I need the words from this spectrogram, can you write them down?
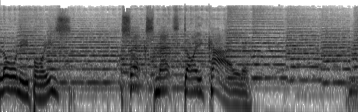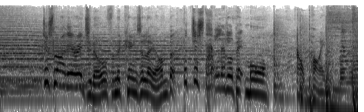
Lorny Boys, Sex Met Die Kale. Just like the original from the Kings of Leon, but, but just that little bit more alpine.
